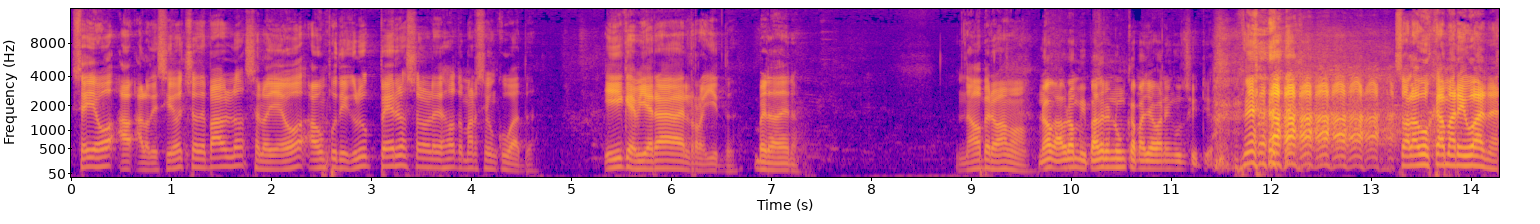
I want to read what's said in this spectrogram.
Se llevó, a, a los 18 de Pablo, se lo llevó a un puticlub, pero solo le dejó tomarse un cubata. Y que viera el rollito. Verdadero. No, pero vamos. No, cabrón, mi padre nunca me ha llevado a ningún sitio. Solo busca marihuana.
